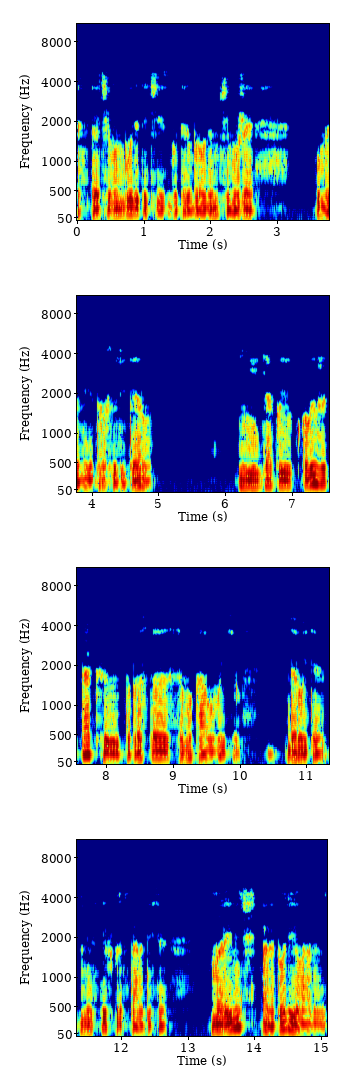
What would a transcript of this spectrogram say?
З печивом будете, чи з бутербродом, чи, може, у мене є трохи лікеру? Ні, дякую. Коли вже так, то просто саму каву вип'ю. Даруйте, не встиг представитися. Маринич Анатолій Іванович.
